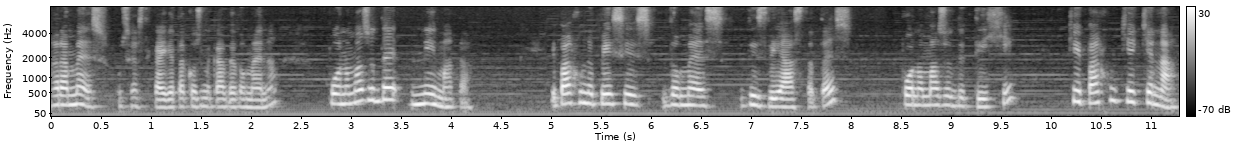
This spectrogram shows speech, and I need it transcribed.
γραμμές ουσιαστικά για τα κοσμικά δεδομένα, που ονομάζονται νήματα. Υπάρχουν επίσης δομές δυσδιάστατες, που ονομάζονται τείχη και υπάρχουν και κενά.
